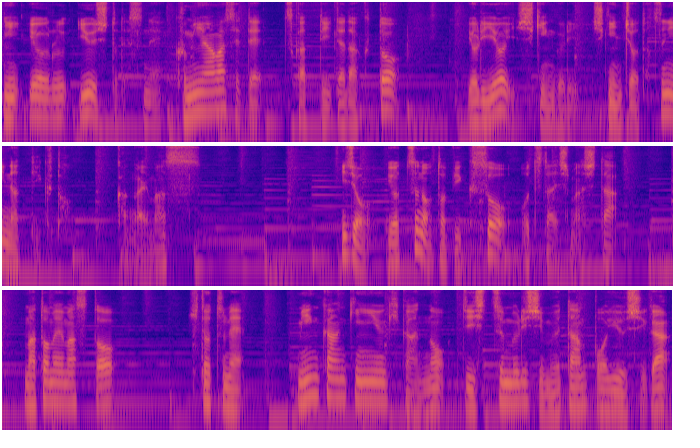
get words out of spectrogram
による融資とですね組み合わせて使っていただくとより良い資金繰り資金調達になっていくと考えます。以上4つのトピックスをお伝えしました。まとめますと1つ目。民間金融機関の実質無利子無担保融資が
